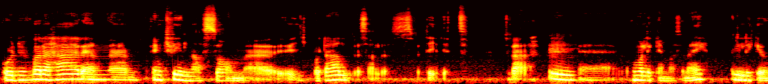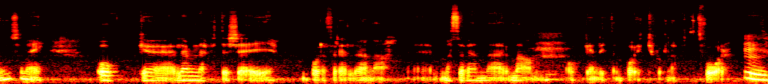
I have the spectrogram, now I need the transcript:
och nu var det här en, eh, en kvinna som eh, gick bort alldeles, alldeles för tidigt. Tyvärr. Mm. Eh, Hon var lika gammal som mig, eller Mm. lika ung som mig. Och lämnade efter sig båda föräldrarna, massa vänner, man och en liten pojk på knappt två år. Mm.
